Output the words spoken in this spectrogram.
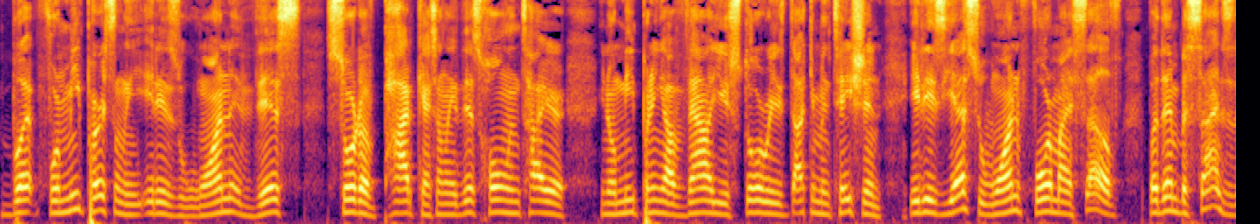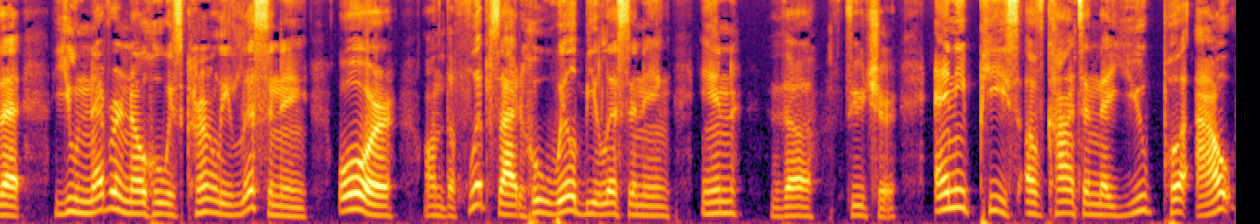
But for me personally it is one this sort of podcast and like this whole entire you know me putting out value stories documentation it is yes one for myself. But then besides that you never know who is currently listening or on the flip side who will be listening in the future. Any piece of content that you put out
